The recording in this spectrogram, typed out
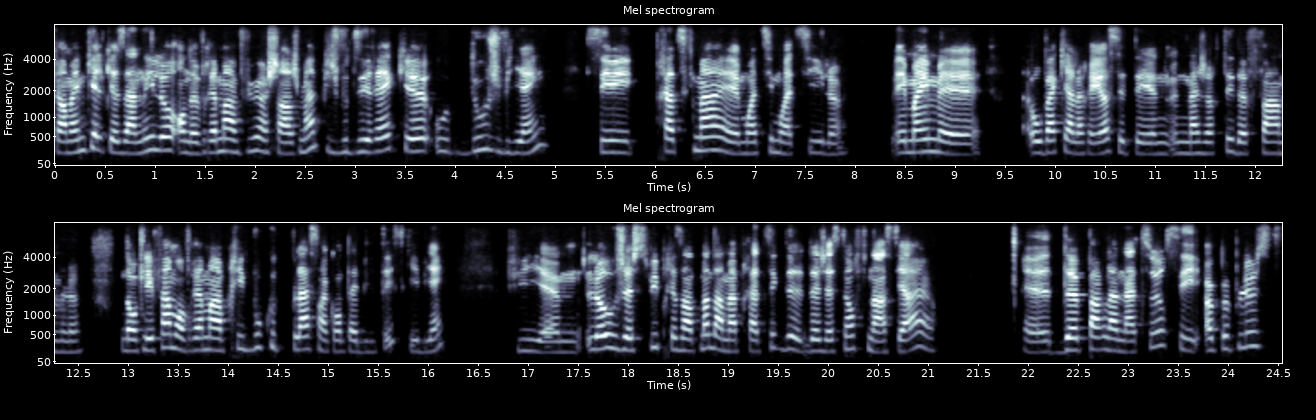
quand même quelques années, là, on a vraiment vu un changement. Puis je vous dirais que d'où je viens, c'est pratiquement euh, moitié-moitié. Et même euh, au baccalauréat, c'était une, majorité de femmes. Donc les femmes ont vraiment pris beaucoup de place en comptabilité, ce qui est bien. Puis euh, là où je suis présentement dans ma pratique de, gestion financière, de par la nature, c'est un peu plus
